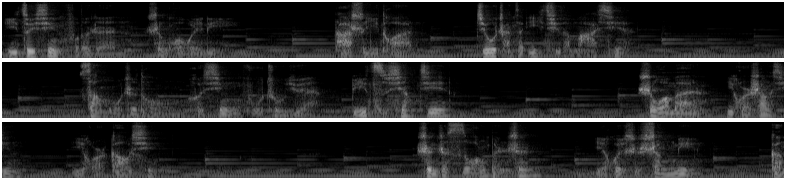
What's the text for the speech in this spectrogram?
以最幸福的人生活为例，它是一团纠缠在一起的麻线，丧母之痛和幸福祝愿彼此相接，使我们一会儿伤心，一会儿高兴，甚至死亡本身也会使生命更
